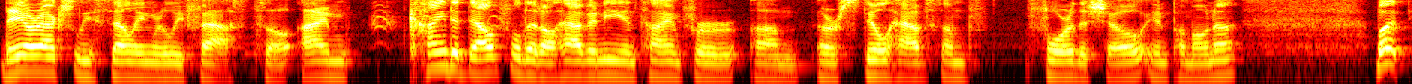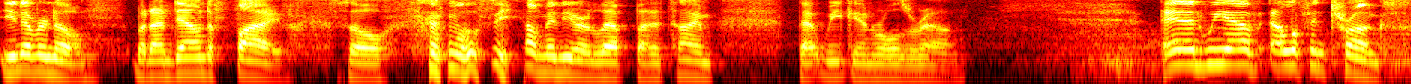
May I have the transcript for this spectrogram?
They are actually selling really fast, so I'm kind of doubtful that I'll have any in time for, um, or still have some for the show in Pomona. But you never know. But I'm down to five. So we'll see how many are left by the time that weekend rolls around. And we have elephant trunks.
